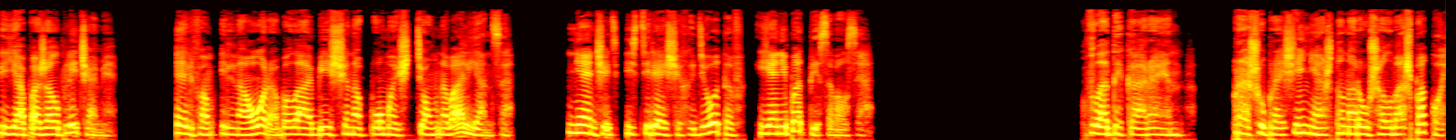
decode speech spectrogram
Я пожал плечами. Эльфам Ильнаора была обещана помощь Темного Альянса. Нянчить истерящих идиотов я не подписывался. «Владыка Араен, прошу прощения, что нарушил ваш покой».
